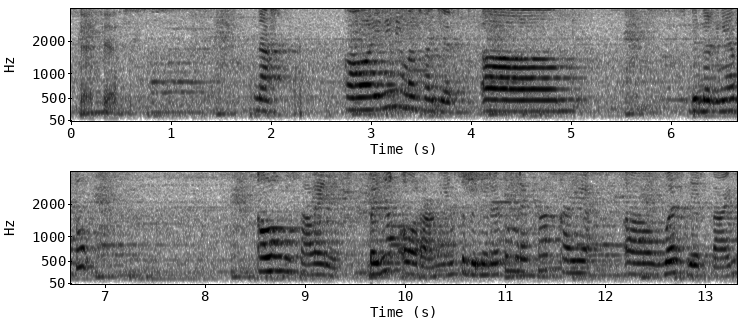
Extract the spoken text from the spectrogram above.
Sia, sia. Nah, kalau ini nih Mas Fajar, em, sebenarnya tuh kalau misalnya nih banyak orang yang sebenarnya tuh mereka kayak uh, waste their time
